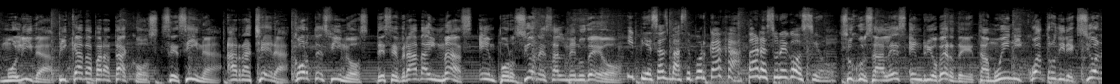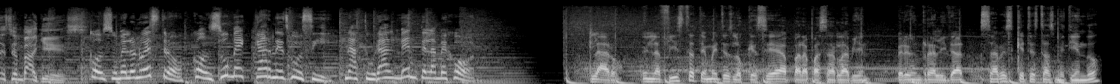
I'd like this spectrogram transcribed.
Molida, picada para tacos, cecina, arrachera, cortes finos, deshebrada y más en porciones al menudeo. Y piezas base por caja para su negocio. Sucursales en Río Verde, Tamuín y cuatro direcciones en Valles. Consume lo nuestro. Consume Carnes Gucci. Naturalmente la mejor. Claro, en la fiesta te metes lo que sea para pasarla bien. Pero en realidad, ¿sabes qué te estás metiendo?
